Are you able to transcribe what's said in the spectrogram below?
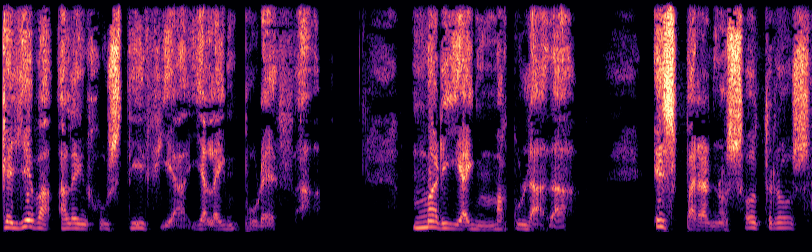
que lleva a la injusticia y a la impureza. María Inmaculada es para nosotros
